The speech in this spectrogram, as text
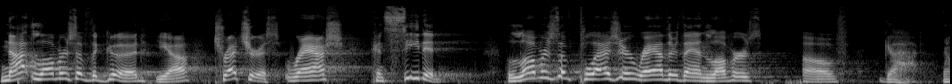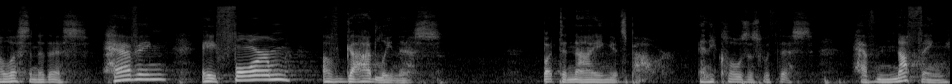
Not lovers of the good, yeah. Treacherous, rash, conceited lovers of pleasure rather than lovers of God. Now, listen to this having a form of godliness, but denying its power. And he closes with this have nothing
